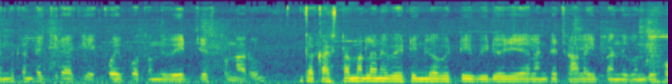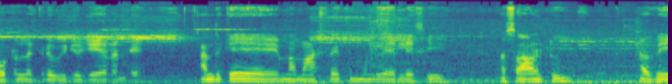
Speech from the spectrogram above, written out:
ఎందుకంటే గిరాకీ ఎక్కువైపోతుంది వెయిట్ చేస్తున్నారు. ఇంకా కస్టమర్లని వెయిటింగ్లో పెట్టి వీడియో చేయాలంటే చాలా ఇబ్బందిగా ఉంది హోటల్ దగ్గర వీడియో చేయాలంటే. అందుకే మా మాస్టర్ అయితే ముందుగా వెళ్ళేసి ఆ సాల్ట్ అవి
